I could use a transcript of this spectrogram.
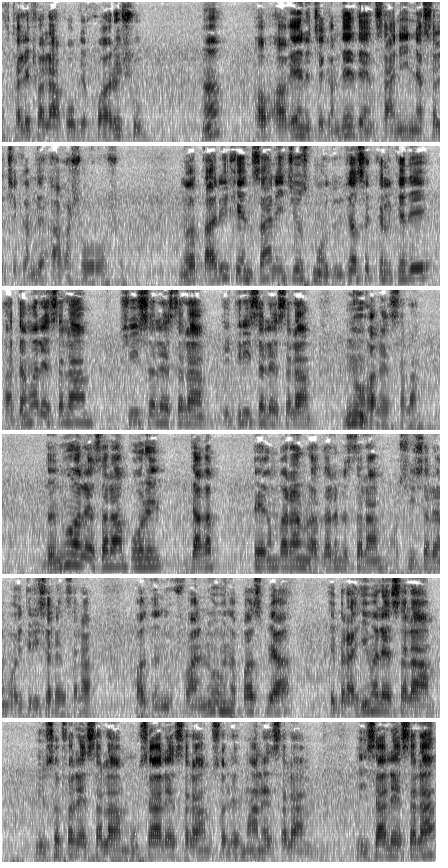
مختلف علاقو کې خواره شو او هغه نه چې کوم دی د انساني نسل چې کوم دی هغه شروع شو نو تاریخ انساني چې اوس موجوده شکل کې دی آدم علی السلام شیس علی السلام ادریس علی السلام نوح علی السلام د نوح علی السلام پورې دغه پیغمبرانو آدم علی السلام او شیس علی او ادریس علی السلام او د نوح نه پس بیا ابراهیم علیه السلام، یوسف علیه السلام، موسی علیه السلام، سلیمان علیه السلام، عیسی علیه السلام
